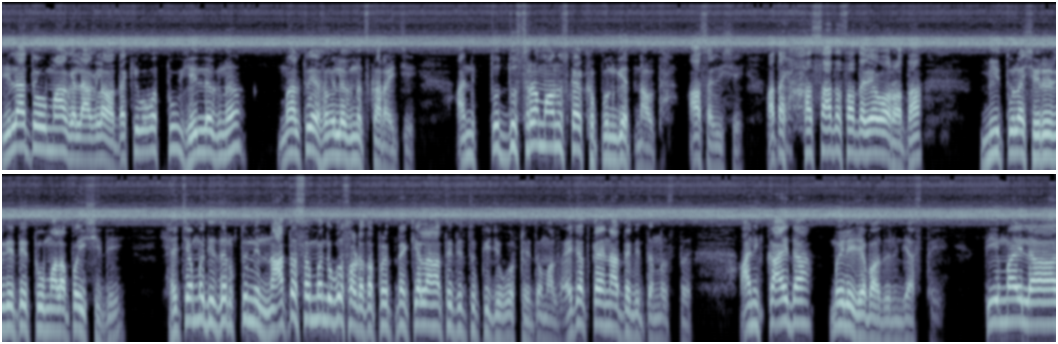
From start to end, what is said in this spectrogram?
तिला तो मागं लागला होता की बाबा तू हे लग्न मला तुझ्या संग लग्नच करायचे. आणि तो दुसरा माणूस काय खपून घेत नव्हता असा विषय. आता हा साधा साधा व्यवहार होता मी तुला शरीर देते तू मला पैसे दे. ह्याच्यामध्ये जर तुम्ही नातंसंबंध घुसवण्याचा प्रयत्न केला ना तर ती चुकीची गोष्ट आहे तुम्हाला. ह्याच्यात काय नातं बितं नसतं. आणि कायदा महिलेच्या बाजूने जास्त आहे. ती महिला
